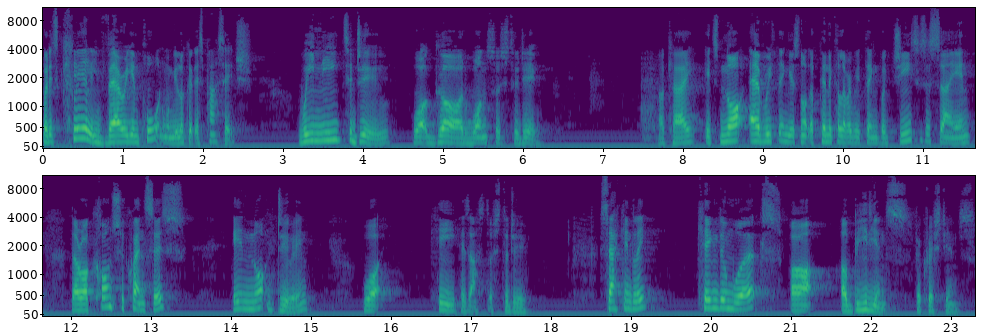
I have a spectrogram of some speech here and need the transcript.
but it's clearly very important when we look at this passage. We need to do what God wants us to do. Okay? It's not everything, it's not the pinnacle of everything, but Jesus is saying there are consequences in not doing what he has asked us to do. Secondly, kingdom works are obedience for Christians.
